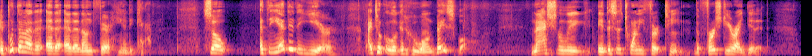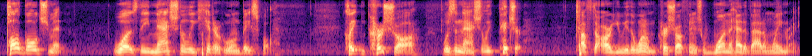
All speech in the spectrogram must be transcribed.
it put them at, a, at, a, at an unfair handicap. So at the end of the year, I took a look at who owned baseball. National League, this is 2013, the first year I did it. Paul Goldschmidt was the National League hitter who owned baseball. Clayton Kershaw was the National League pitcher. Tough to argue either one of them. Kershaw finished one ahead of Adam Wainwright.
